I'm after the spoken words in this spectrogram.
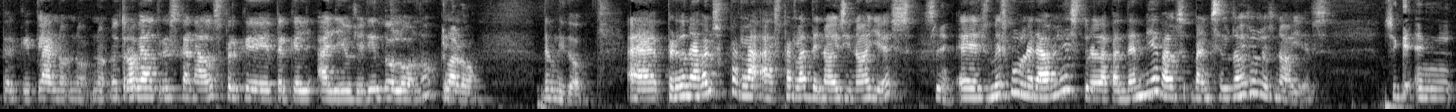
perquè clar, no, no, no, no troba altres canals perquè, perquè alleugerir el dolor, no? Claro. Déu-n'hi-do. Eh, perdona, abans parla, has parlat de nois i noies. Sí. Eh, els més vulnerables durant la pandèmia van, van ser els nois o les noies? Sí que en,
